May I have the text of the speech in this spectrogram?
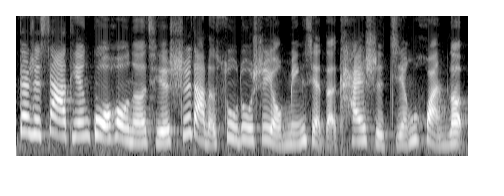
但是夏天过后呢，其实施打的速度是有明显的开始减缓了。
